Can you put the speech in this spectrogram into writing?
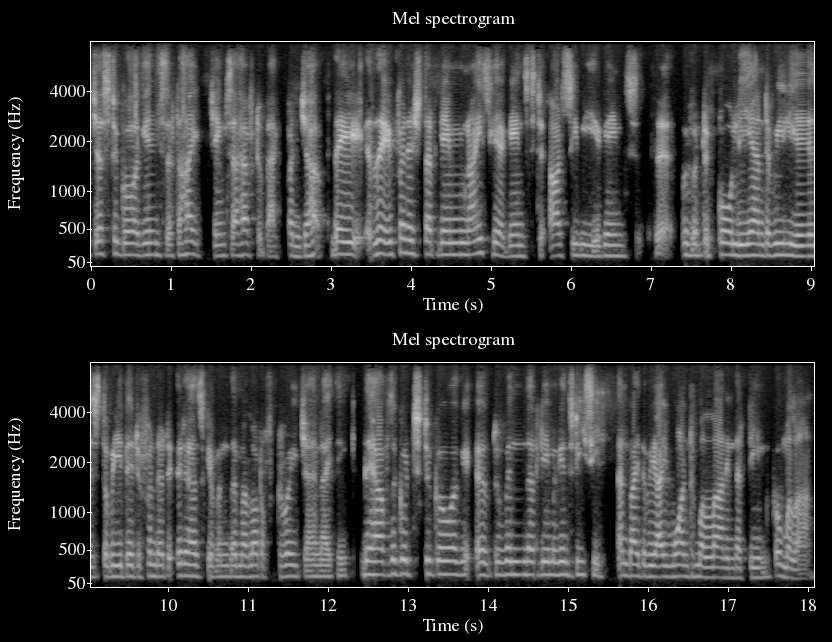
just to go against the tide, James, I have to back Punjab. They they finished that game nicely against RCB, against the, with the Kohli and de Villiers. The way they defended it has given them a lot of courage, and I think they have the goods to go uh, to win that game against DC. And by the way, I want Milan in that team. Go Milan.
